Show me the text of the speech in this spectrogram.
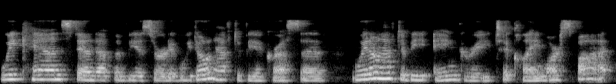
we can stand up and be assertive. We don't have to be aggressive. We don't have to be angry to claim our spot.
